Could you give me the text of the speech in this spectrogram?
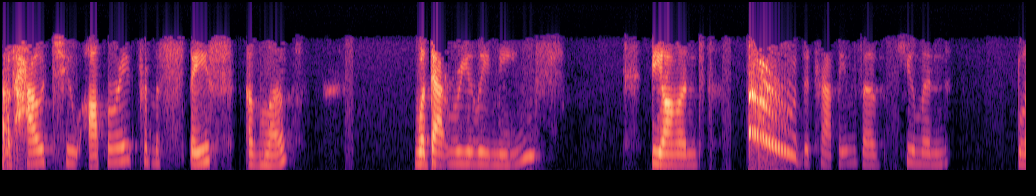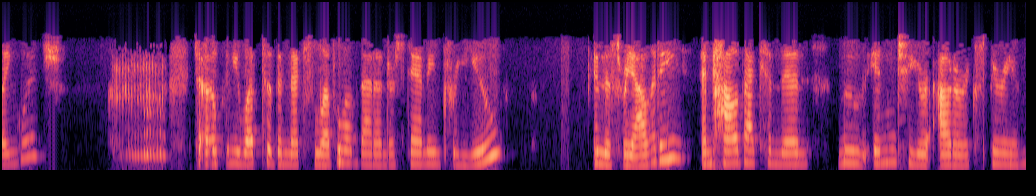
of how to operate from a space of love what that really means beyond the trappings of human language to open you up to the next level of that understanding for you in this reality and how that can then move into your outer experience.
